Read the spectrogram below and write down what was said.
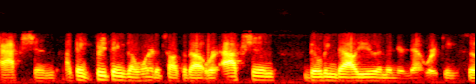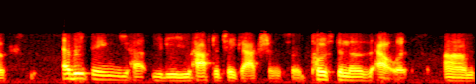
action. I think three things I wanted to talk about were action, building value, and then your networking. So everything you have you do, you have to take action. So post in those outlets. Um,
